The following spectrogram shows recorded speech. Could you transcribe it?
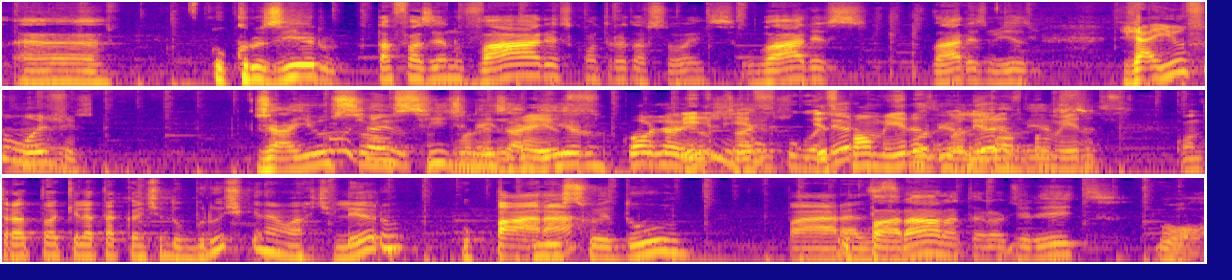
Uh, o Cruzeiro está fazendo várias contratações, várias, várias mesmo. Jailson uh, hoje. Jailson, Sidney, zagueiro. Qual Jailson? Ele, o goleiro? Palmeiras, goleiro, goleiro, Palmeiras. Contratou aquele atacante do Brusque, né? O artilheiro. O Pará. Isso, o Edu. Pará, o Pará, lateral direito. Oh,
